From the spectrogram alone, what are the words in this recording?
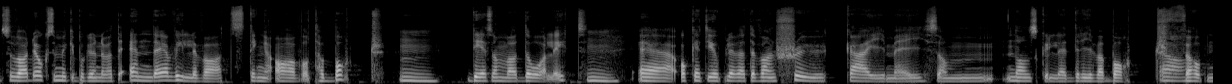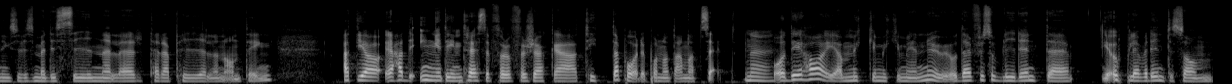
så var det också mycket på grund av att det enda jag ville var att stänga av och ta bort Mm. det som var dåligt. Mm. Eh, och att jag upplevde att det var en sjuka i mig som någon skulle driva bort, Ja. förhoppningsvis medicin eller terapi eller någonting. Att jag, jag hade inget intresse för att försöka titta på det på något annat sätt. Nej. Och det har jag mycket, mycket mer nu och därför så blir det inte, jag upplever det inte som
